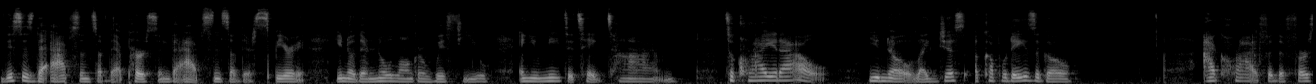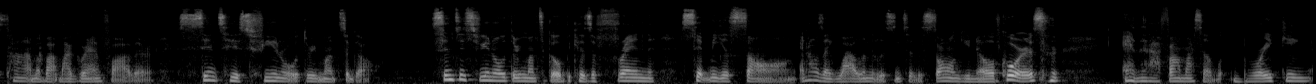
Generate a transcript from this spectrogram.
this is the absence of that person, the absence of their spirit. You know, they're no longer with you and you need to take time to cry it out. You know, like just a couple days ago, I cried for the first time about my grandfather since his funeral three months ago. Since his funeral three months ago, because a friend sent me a song, and I was like, wow, let me listen to this song, you know, of course. and then I found myself breaking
